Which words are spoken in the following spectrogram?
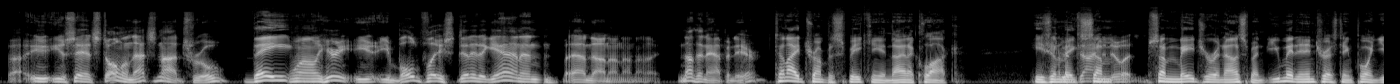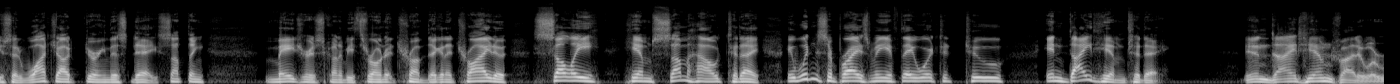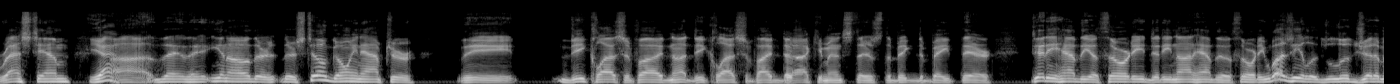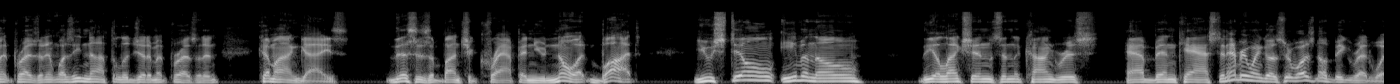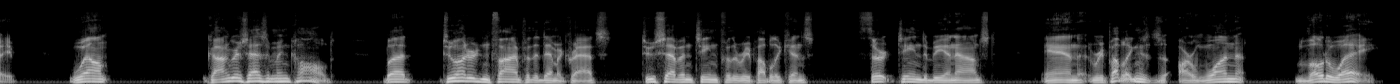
uh, you, you say it's stolen. That's not true. They Well, here you, you boldface did it again, and uh, no, no, no, no, nothing happened here. tonight Trump is speaking at nine o'clock. He's going to make some to do it. some major announcement. You made an interesting point. You said, "Watch out during this day. Something major is going to be thrown at Trump. They're going to try to sully him somehow today. It wouldn't surprise me if they were to to indict him today. indict him, try to arrest him. Yeah. uh, they, they, you know, they're they're still going after the declassified, not declassified documents. There's the big debate there. Did he have the authority? Did he not have the authority? Was he a legitimate president? Was he not the legitimate president? Come on, guys. This is a bunch of crap, and you know it. But you still, even though the elections in the Congress have been cast, and everyone goes, there was no big red wave. Well, Congress hasn't been called, but 205 for the Democrats, 217 for the Republicans, 13 to be announced, and Republicans are one vote away,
